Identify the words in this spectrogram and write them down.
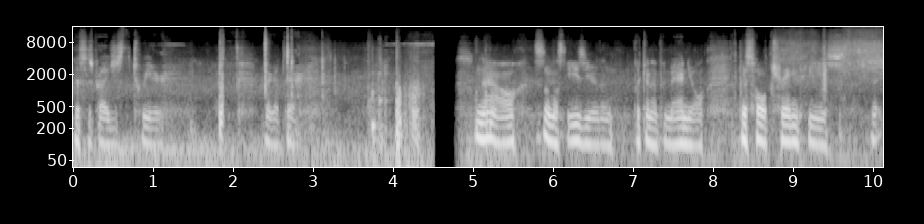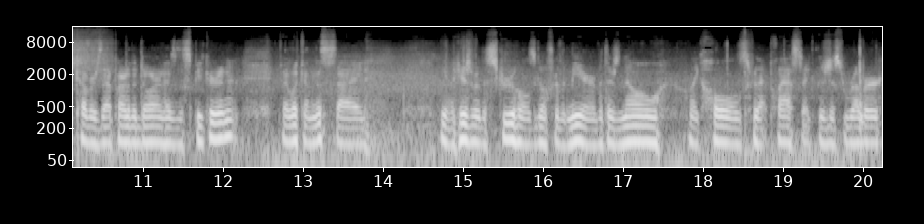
this is probably just the tweeter right up there. Now, it's almost easier than looking at the manual. This whole trim piece that covers that part of the door and has the speaker in it. If I look on this side, you know, here's where the screw holes go for the mirror, but there's no like holes for that plastic. There's just rubber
